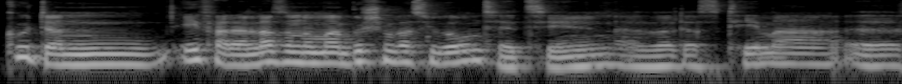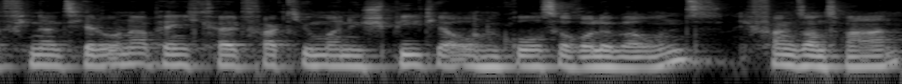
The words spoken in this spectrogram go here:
Gut, dann Eva, dann lass uns noch mal ein bisschen was über uns erzählen, äh, weil das Thema äh, finanzielle Unabhängigkeit, Fuck You Money spielt ja auch eine große Rolle bei uns. Ich fange sonst mal an.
